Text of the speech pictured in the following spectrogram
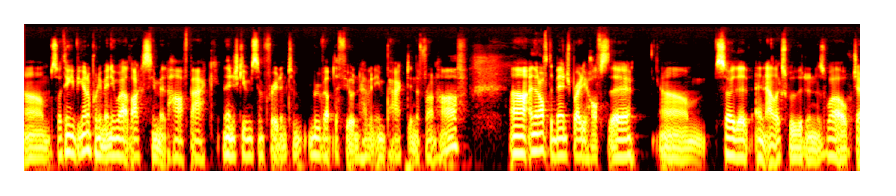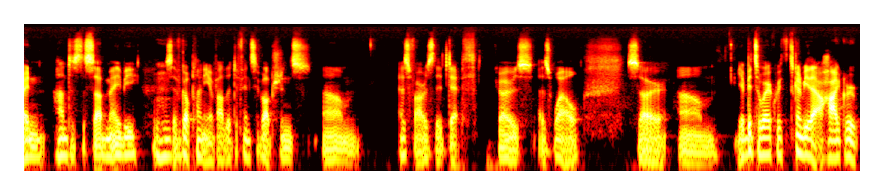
Um, so I think if you're going to put him anywhere, I'd like to see him at halfback and then just give him some freedom to move up the field and have an impact in the front half. Uh, and then off the bench, Brady Hough's there. Um, so that and Alex Witherden as well. Jayden Hunter's the sub maybe. So they've got plenty of other defensive options um, as far as their depth goes as well. So um, yeah, a bit to work with. It's going to be that high group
